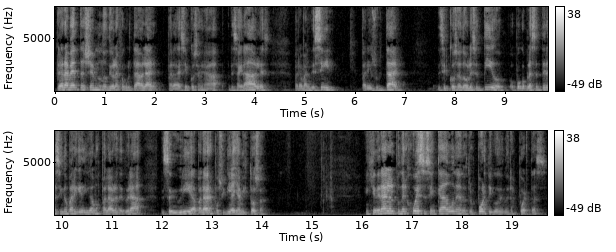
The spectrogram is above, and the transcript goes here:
Claramente Hashem no nos dio la facultad de hablar para decir cosas desagradables, para maldecir, para insultar, decir cosas de doble sentido o poco placenteras, sino para que digamos palabras de Torah, de sabiduría, palabras positivas y amistosas. En general, al poner jueces en cada una de nuestros pórticos, de nuestras puertas,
